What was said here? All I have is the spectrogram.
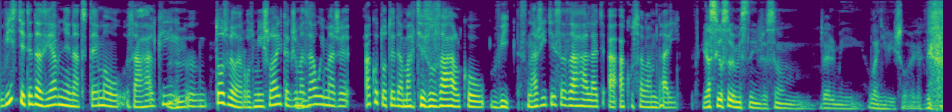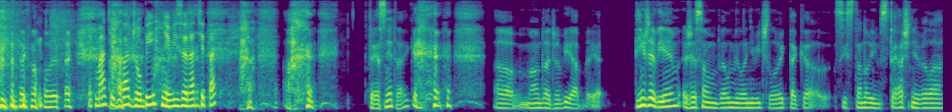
Vy ste teda zjavne nad témou záhalky mm-hmm. dosť veľa rozmýšľali, takže mm-hmm. ma mhm. zaujíma, že ako to teda máte so záhalkou vy? Snažíte sa zaháľať a ako sa vám darí? Ja si o sebe myslím, že som veľmi lenivý človek, ak by som tak povedať. Tak máte dva joby, nevyzeráte tak? A, a, presne tak. A, mám dva joby a ja, tým, že viem, že som veľmi lenivý človek, tak si stanovím strašne veľa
